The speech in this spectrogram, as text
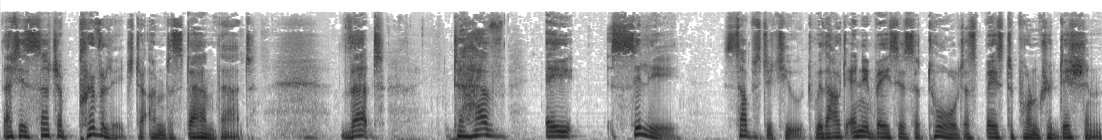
That is such a privilege to understand that. That to have a silly substitute without any basis at all, just based upon tradition,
